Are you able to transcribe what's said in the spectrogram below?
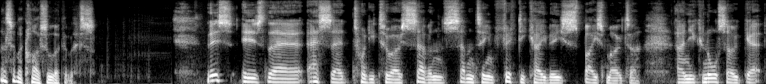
let's have a closer look at this. This is their SZ2207 1750 kV space motor and you can also get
